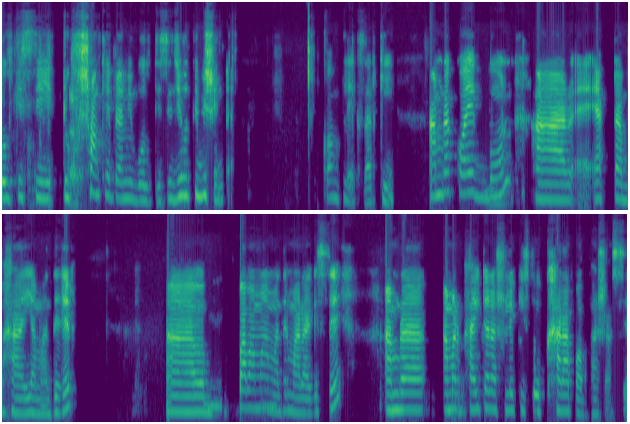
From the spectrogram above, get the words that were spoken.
বলতেছি একটু সংক্ষেপে আমি বলতেছি যেহেতু বিষয়টা কমপ্লেক্স আর কি। আমরা কয়েক বোন আর একটা ভাই আমাদের আহ বাবা মা আমাদের মারা গেছে। আমরা আমার ভাইটার আসলে কিছু খারাপ অভ্যাস আছে।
